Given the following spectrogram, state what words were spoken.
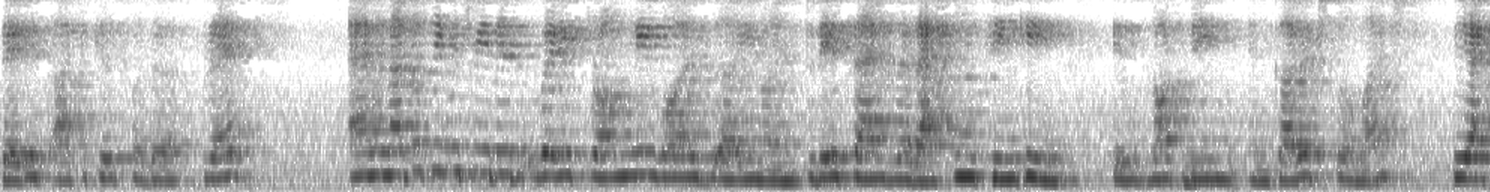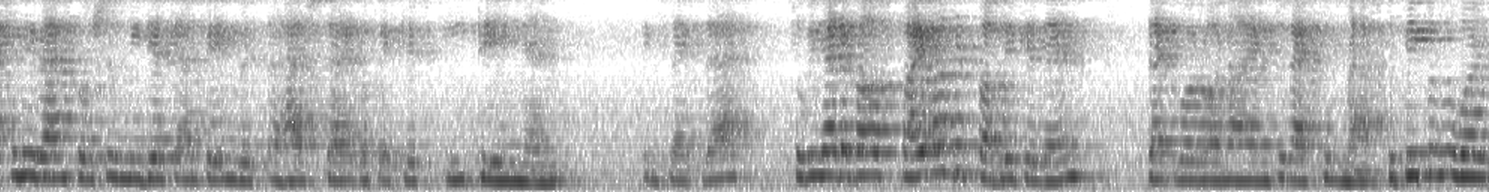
various articles for the press. And another thing which we did very strongly was, uh, you know, in today's times where rational thinking is not being encouraged so much. We actually ran social media campaign with the hashtag of eclipse eating and things like that. So we had about 500 public events that were on our interactive map. So people who were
